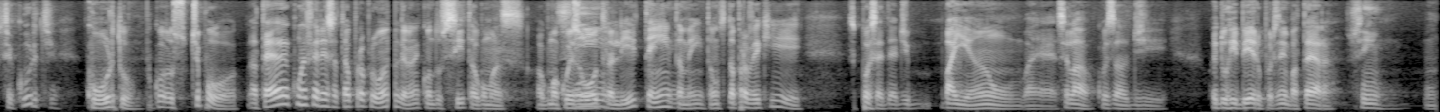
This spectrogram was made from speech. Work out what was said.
Você curte? Curto. Tipo, até com referência até o próprio Angra, né? Quando cita algumas, alguma coisa ou Sim, outra ali, tem também. Então dá pra ver que. Pô, essa ideia de baião, é, sei lá, coisa de. O Edu Ribeiro, por exemplo, Batera. Sim. Um,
